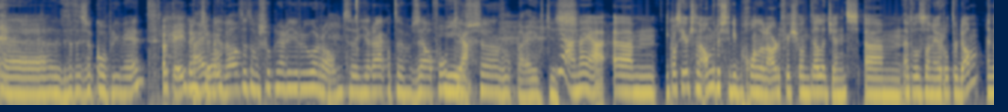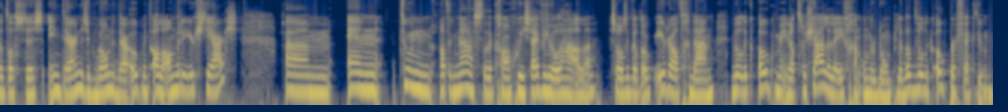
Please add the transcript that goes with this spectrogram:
uh, dat is een compliment. Oké, Maar ik dankjewel. ben wel altijd op zoek naar die ruwe rand. En je rakelt hem zelf op, Ja. dus uh, roep maar eventjes. Ja, nou ja, um, ik was eerst een andere studie begonnen dan Artificial Intelligence. Um, het was dan in Rotterdam en dat was dus intern. Dus ik woonde daar ook met alle andere eerstejaars. Um, en toen had ik naast dat ik gewoon goede cijfers wilde halen, zoals ik dat ook eerder had gedaan, wilde ik ook me in dat sociale leven gaan onderdompelen. Dat wilde ik ook perfect doen.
